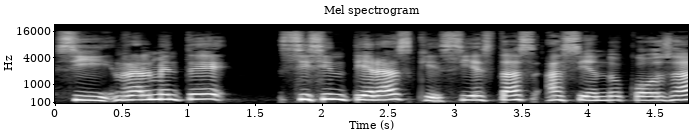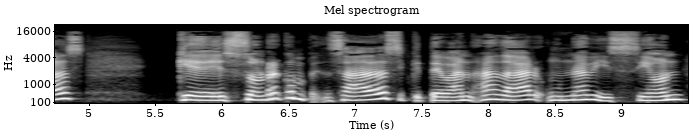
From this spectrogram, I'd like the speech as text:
si realmente si sintieras que si estás haciendo cosas que son recompensadas y que te van a dar una visión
